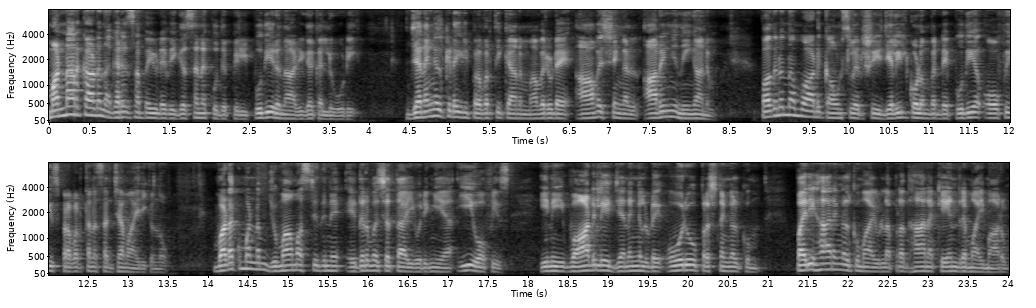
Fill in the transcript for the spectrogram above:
മണ്ണാർക്കാട് നഗരസഭയുടെ വികസന കുതിപ്പിൽ പുതിയൊരു നാഴിക കല്ലുകൂടി. ജനങ്ങൾക്കിടയിൽ പ്രവർത്തിക്കാനും അവരുടെ ആവശ്യങ്ങൾ അറിഞ്ഞു നീങ്ങാനും പതിനൊന്നാം വാർഡ് കൗൺസിലർ ശ്രീ ജലീൽ കൊളമ്പന്റെ പുതിയ ഓഫീസ് പ്രവർത്തന സജ്ജമായിരിക്കുന്നു. വടക്കുമണ്ണം ജുമാ മസ്ജിദിന് എതിർവശത്തായി ഒരുങ്ങിയ ഈ ഓഫീസ് ഇനി വാർഡിലെ ജനങ്ങളുടെ ഓരോ പ്രശ്നങ്ങൾക്കും പരിഹാരങ്ങൾക്കുമായുള്ള പ്രധാന കേന്ദ്രമായി മാറും.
